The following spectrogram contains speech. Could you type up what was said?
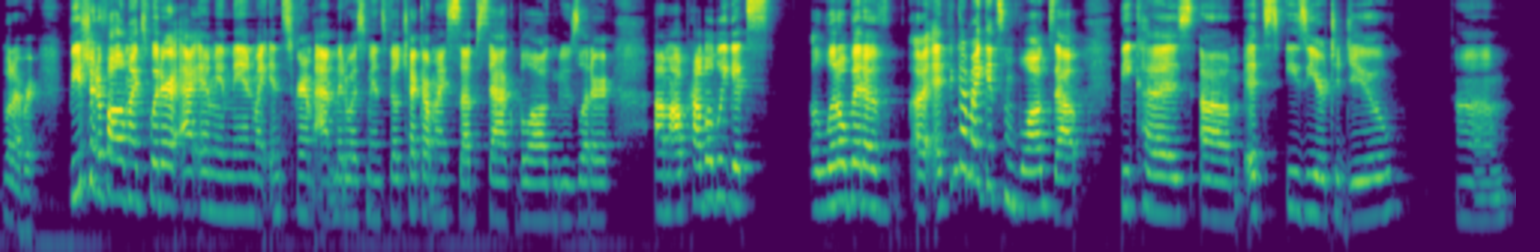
Whatever. Be sure to follow my Twitter at Man, my Instagram at Midwest Mansfield. Check out my Substack blog newsletter. Um, I'll probably get a little bit of, uh, I think I might get some vlogs out because um, it's easier to do. Um,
